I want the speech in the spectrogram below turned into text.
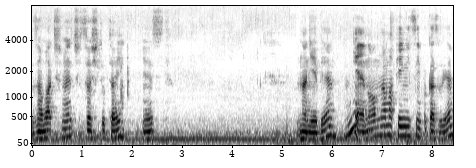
Zobaczmy, czy coś tutaj jest na niebie. Nie, no na mapie nic nie pokazuje.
